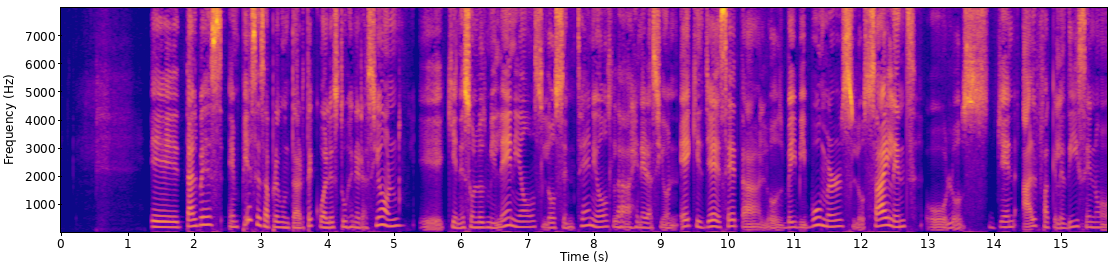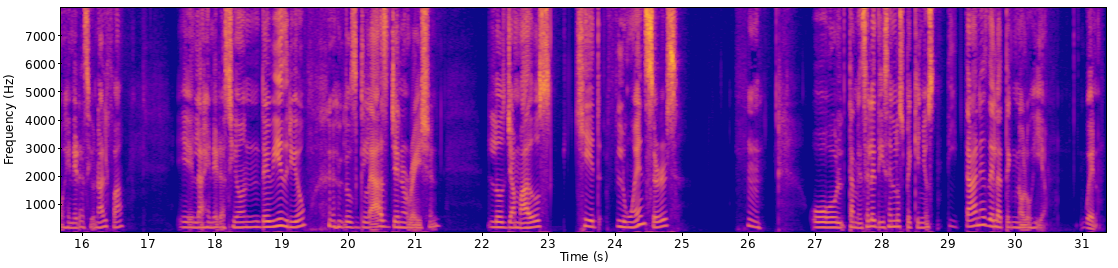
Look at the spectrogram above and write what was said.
Eh, tal vez empieces a preguntarte cuál es tu generación, eh, quiénes son los millennials, los centennials, la generación X, Y, Z, los baby boomers, los silent o los gen alpha que les dicen o generación alfa. Eh, la generación de vidrio, los Glass Generation, los llamados Kidfluencers, hmm, o también se les dicen los pequeños titanes de la tecnología. Bueno,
